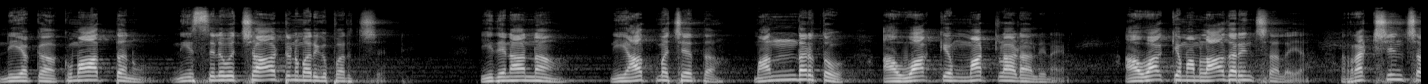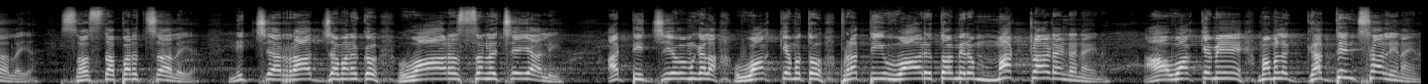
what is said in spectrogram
నీ యొక్క కుమార్తెను నీ సిలువ చాటును మరుగుపరచండి ఈ దినాన్న నీ ఆత్మచేత మా అందరితో ఆ వాక్యం మాట్లాడాలి నాయన. ఆ వాక్యం మమ్మల్ని ఆదరించాలయ్యా రక్షించాలయ్యా స్వస్థపరచాలయ్యా. నిత్య రాజ్యమునకు వారసులు చేయాలి. అట్టి జీవం గల వాక్యముతో ప్రతి వారితో మీరు మాట్లాడండి నాయన. ఆ వాక్యమే మమ్మల్ని గద్దించాలి నాయన.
